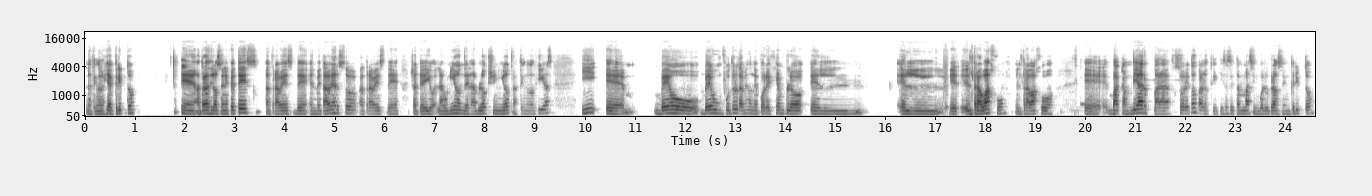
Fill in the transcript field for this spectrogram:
la tecnología cripto, a través de los NFTs, a través del metaverso, a través de, ya te digo, la unión de la blockchain y otras tecnologías. Y veo, veo un futuro también donde, por ejemplo, el, el, trabajo, el trabajo eh, va a cambiar para, sobre todo para los que quizás están más involucrados en cripto.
